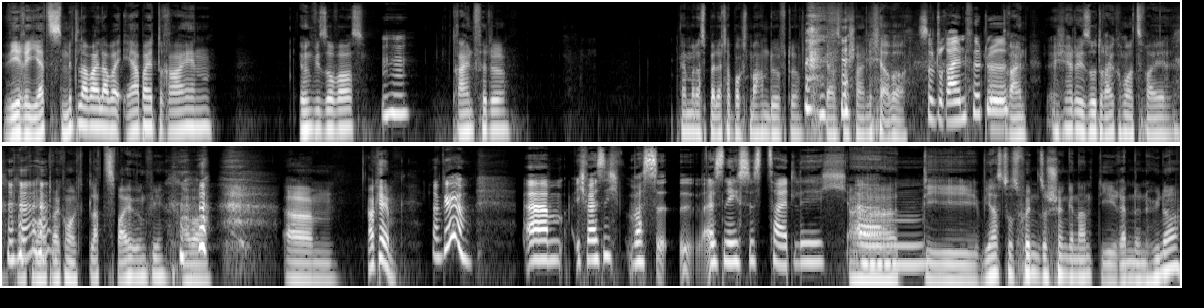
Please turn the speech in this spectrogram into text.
wäre jetzt mittlerweile aber eher bei dreien. Irgendwie sowas. Mhm. Dreieinviertel. Wenn man das bei Letterbox machen dürfte, wäre es wahrscheinlich, aber So dreieinviertel. dreien, ich hätte so 3,2, 3,3, glatt 2 irgendwie, aber ähm, okay. Okay. Ähm, ich weiß nicht, was äh, als nächstes zeitlich. Äh, Ähm, die, wie hast du es vorhin so schön genannt? Die rennenden Hühner?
